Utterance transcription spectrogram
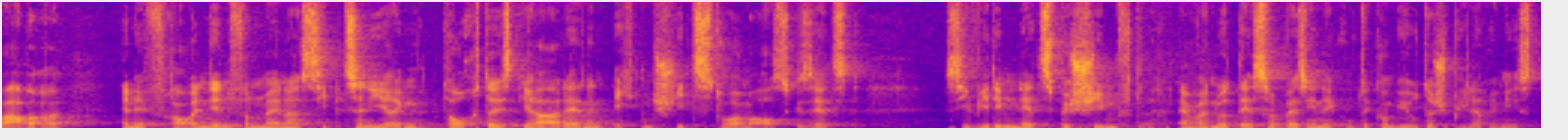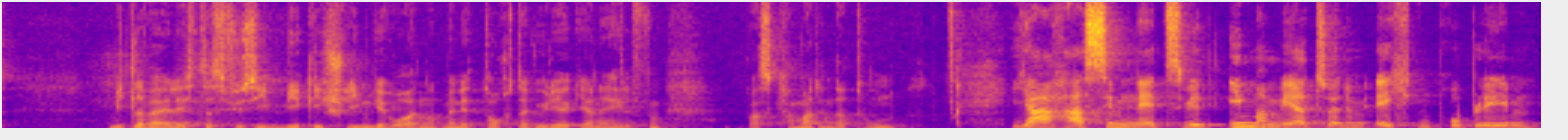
Barbara, eine Freundin von meiner 17-jährigen Tochter ist gerade einen echten Shitstorm ausgesetzt. Sie wird im Netz beschimpft, einfach nur deshalb, weil sie eine gute Computerspielerin ist. Mittlerweile ist das für sie wirklich schlimm geworden und meine Tochter würde ihr gerne helfen. Was kann man denn da tun? Ja, Hass im Netz wird immer mehr zu einem echten Problem.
